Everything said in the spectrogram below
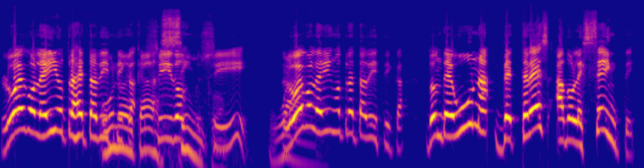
Luego leí otras estadísticas. Uno de cada sí, cinco. sí. Wow. Luego leí en otra estadística donde una de tres adolescentes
